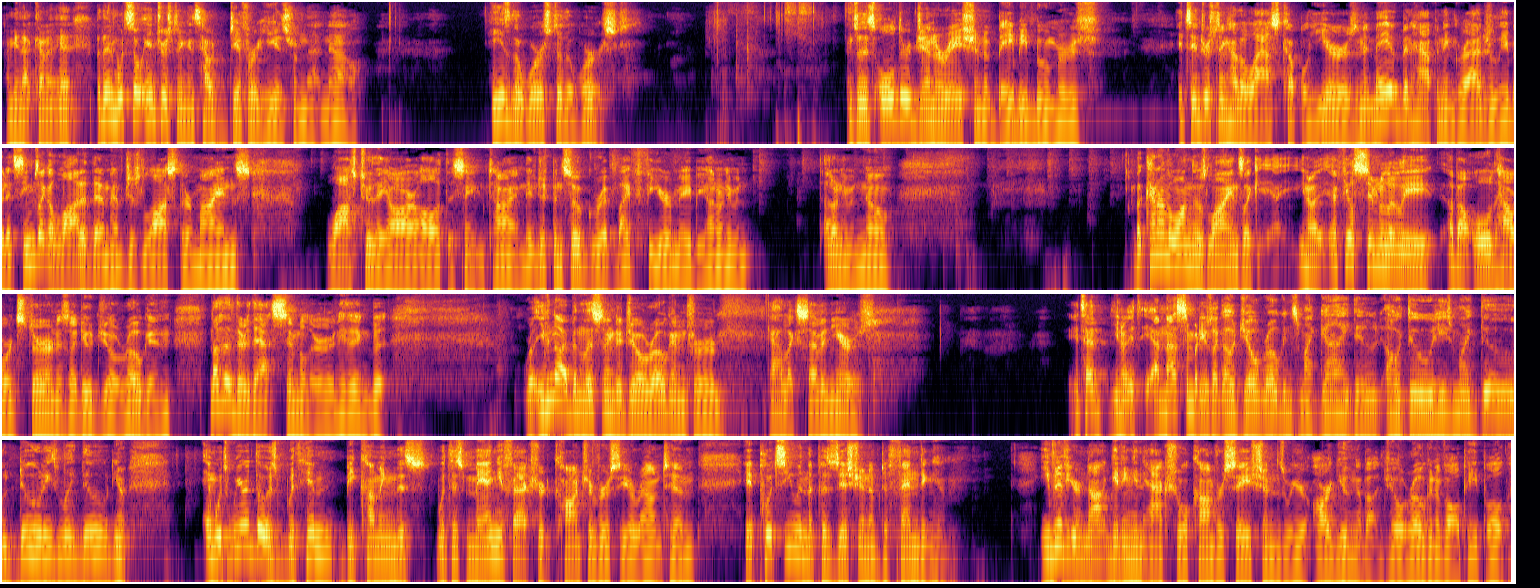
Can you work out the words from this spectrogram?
I mean, that kind of. Eh, but then what's so interesting is how different he is from that now. He's the worst of the worst. And so this older generation of baby boomers, it's interesting how the last couple years, and it may have been happening gradually, but it seems like a lot of them have just lost their minds, lost who they are all at the same time. They've just been so gripped by fear, maybe. I don't even I don't even know. But kind of along those lines, like you know, I feel similarly about old Howard Stern as I do Joe Rogan. Not that they're that similar or anything, but well, even though I've been listening to Joe Rogan for God, like seven years. It's had, you know, it's, I'm not somebody who's like, oh, Joe Rogan's my guy, dude. Oh, dude, he's my dude. Dude, he's my dude. You know, and what's weird though is with him becoming this, with this manufactured controversy around him, it puts you in the position of defending him. Even if you're not getting in actual conversations where you're arguing about Joe Rogan of all people,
